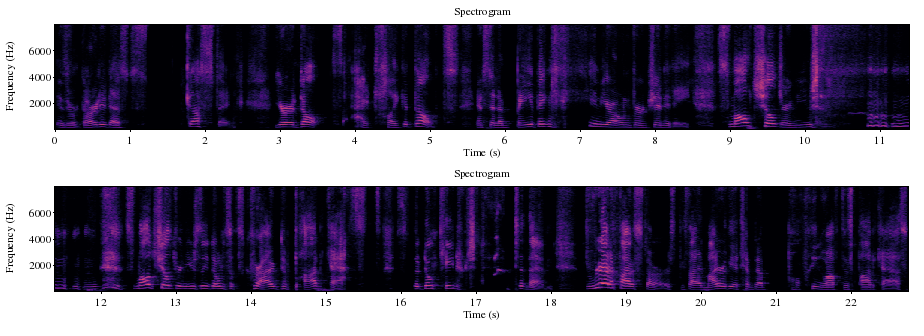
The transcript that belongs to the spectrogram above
is regarded as disgusting. Your adults act like adults instead of bathing in your own virginity. Small children usually. Small children usually don't subscribe to podcasts, so don't cater to, to them. Three out of five stars because I admire the attempt at pulling off this podcast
